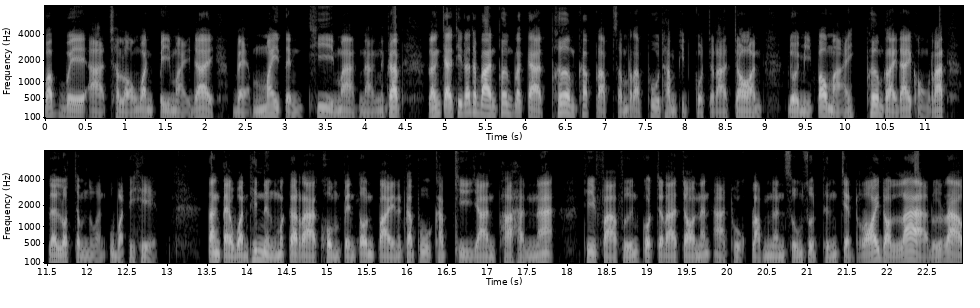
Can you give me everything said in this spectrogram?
บับเวอาจฉลองวันปีใหม่ได้ แบบไม่เต็มที่มากนักนะครับ หลังจากที่รัฐบาลเพิ่งประกาศเพิ่มค่าปรับสำหรับผู้ทำผิดกฎจราจร โดยมีเป้าหมายเพิ่มรายได้ของรัฐ และลดจำนวนอุบัติเหตุ ตั้งแต่วันที่ 1 มกราคมเป็นต้นไปนะครับ ผู้ขับขี่ยานพาหนะที่ฝ่าฝืนกฎจราจรนั้นอาจถูกปรับเงินสูงสุดถึง 700 ดอลลาร์ หรือราว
